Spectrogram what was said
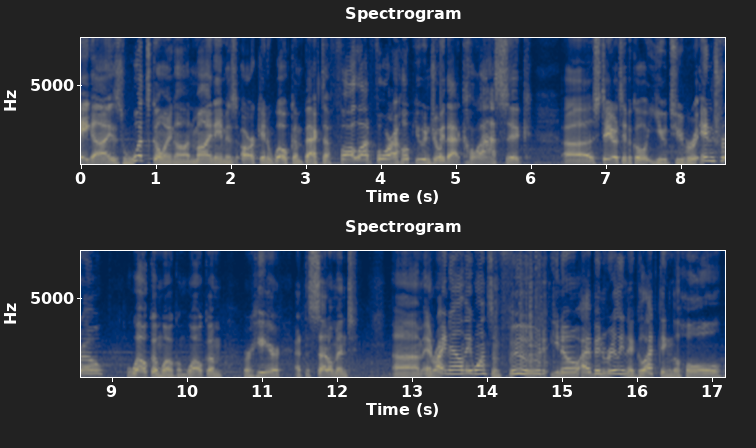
Hey guys, what's going on? My name is Arc and welcome back to Fallout 4. I hope you enjoyed that classic, uh, stereotypical YouTuber intro. Welcome, welcome, welcome. We're here at the settlement. Um, and right now they want some food. You know, I've been really neglecting the whole,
